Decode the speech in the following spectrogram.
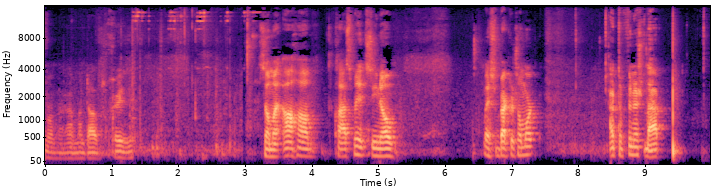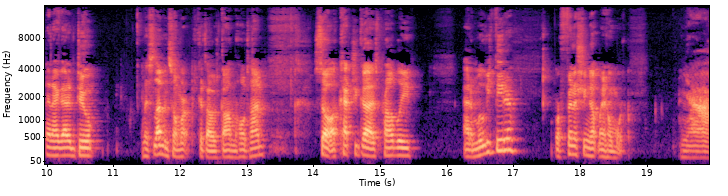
Oh my god, my dog's crazy. So my AHA classmates, you know, Mr. Becker's homework. I have to finish that, and I gotta do Miss Levin's homework because I was gone the whole time. So I'll catch you guys probably at a movie theater or finishing up my homework. Yeah.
